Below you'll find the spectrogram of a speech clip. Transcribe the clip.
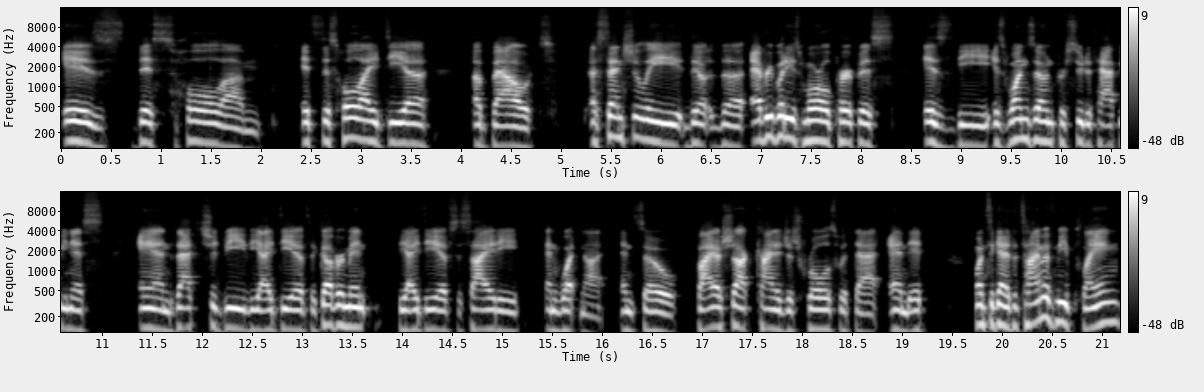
is this whole um, it's this whole idea about essentially the the everybody's moral purpose is the is one's own pursuit of happiness and that should be the idea of the government the idea of society and whatnot. And so bioshock kind of just rolls with that. And it once again at the time of me playing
